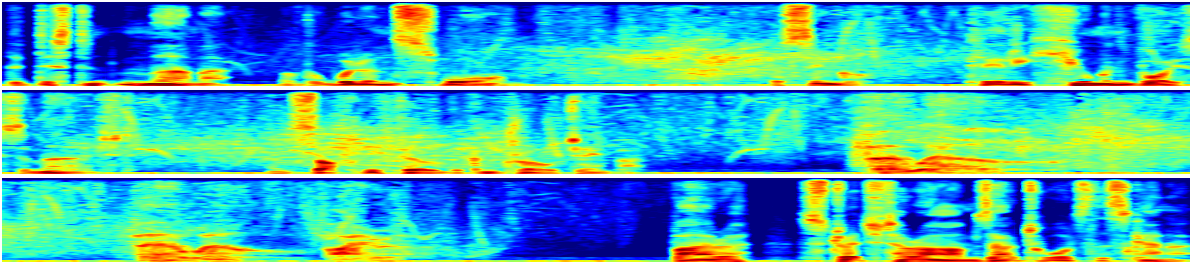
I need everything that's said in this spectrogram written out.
the distant murmur of the Wirrn swarm. A single, clearly human voice emerged and softly filled the control chamber. Farewell. Farewell, Vira. Vira stretched her arms out towards the scanner.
